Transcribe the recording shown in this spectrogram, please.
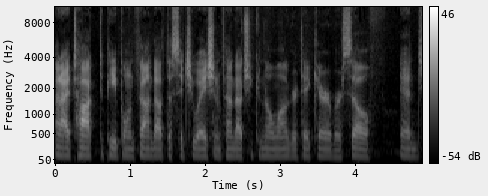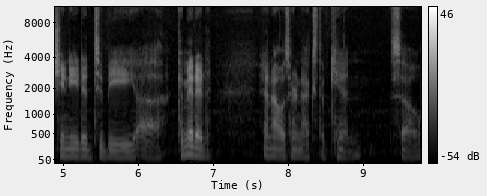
And I talked to people and found out the situation, found out she could no longer take care of herself, and she needed to be uh, committed, and I was her next of kin. So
